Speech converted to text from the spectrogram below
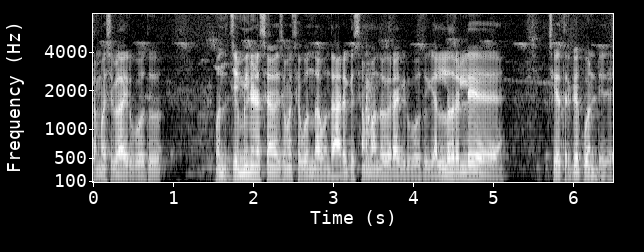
ಸಮಸ್ಯೆಗಳಾಗಿರ್ಬೋದು, ಒಂದು ಜಮೀನಿನ ಸಮಸ್ಯೆ ಒಂದು ಒಂದು ಆರೋಗ್ಯ ಸಂಬಂಧವಾಗಿರ್ಬೋದು, ಎಲ್ಲದರಲ್ಲಿ ಚೇತರಿಕೆ ಕೊಂಡಿದೆ.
